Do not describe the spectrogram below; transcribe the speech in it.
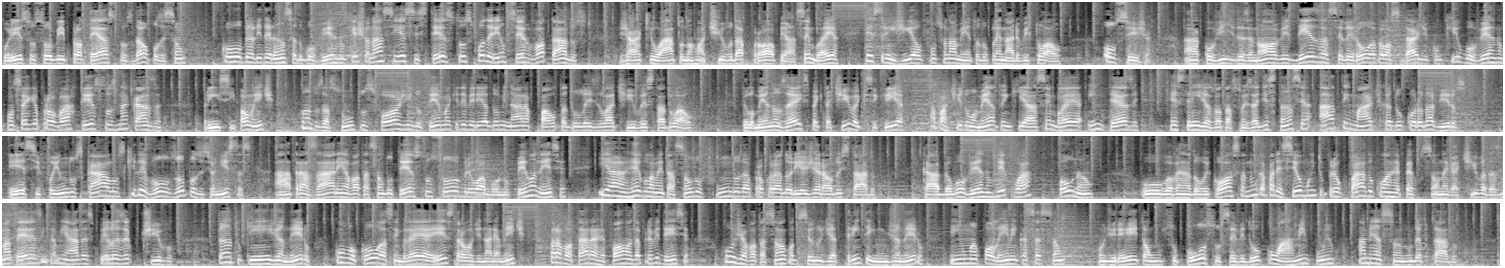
Por isso, sob protestos da oposição, coube à liderança do governo questionar se esses textos poderiam ser votados, já que o ato normativo da própria Assembleia restringia o funcionamento do plenário virtual. Ou seja, a Covid-19 desacelerou a velocidade com que o governo consegue aprovar textos na casa, principalmente quando os assuntos fogem do tema que deveria dominar a pauta do legislativo estadual. Pelo menos é a expectativa que se cria a partir do momento em que a Assembleia, em tese, restringe as votações à distância à temática do coronavírus. Esse foi um dos calos que levou os oposicionistas a atrasarem a votação do texto sobre o abono permanência e a regulamentação do fundo da Procuradoria-Geral do Estado. Cabe ao governo recuar ou não. O governador Rui Costa nunca pareceu muito preocupado com a repercussão negativa das matérias encaminhadas pelo executivo, tanto que em janeiro convocou a Assembleia extraordinariamente para votar a reforma da Previdência, cuja votação aconteceu no dia 31 de janeiro em uma polêmica sessão, com direito a um suposto servidor com arma em punho ameaçando um deputado.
